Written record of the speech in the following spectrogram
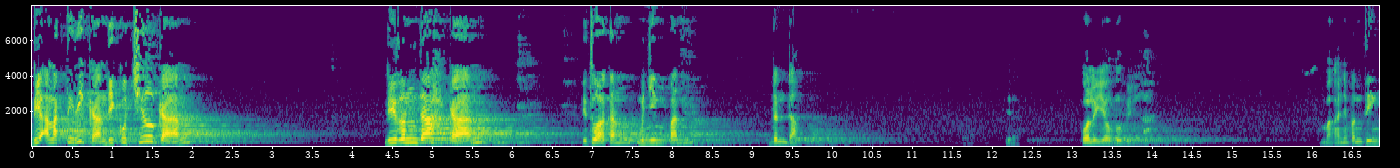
dianaktirikan, dikucilkan, direndahkan, itu akan menyimpan dendam. Ya. Waliyadzubillah. Makanya penting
